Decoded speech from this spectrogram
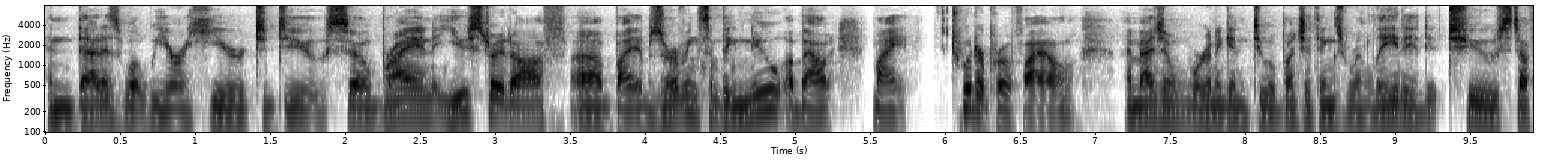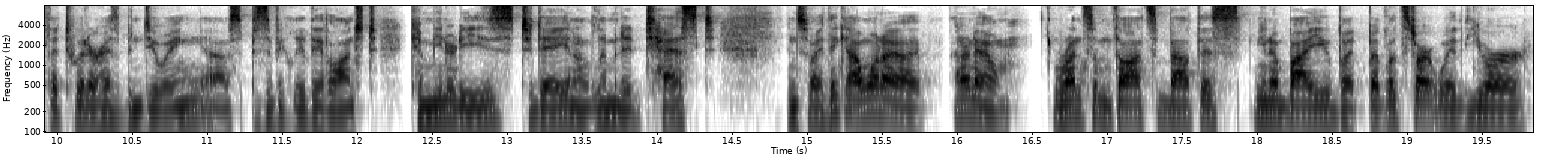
and that is what we are here to do. So, Brian, you started off uh, by observing something new about my Twitter profile. I imagine we're going to get into a bunch of things related to stuff that Twitter has been doing. Uh, specifically, they launched communities today in a limited test, and so I think I want to, I don't know, run some thoughts about this, you know, by you. But but let's start with your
